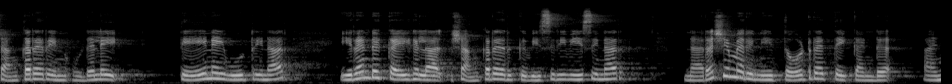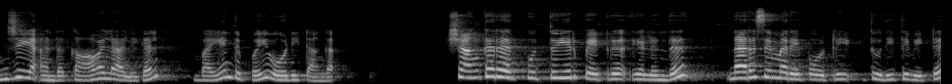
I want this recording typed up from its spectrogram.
சங்கரரின் உடலை தேனை ஊற்றினார். இரண்டு கைகளால் சங்கரருக்கு விசிறி வீசினார். நரசிம்மரின் இத்தோற்றத்தை கண்டு அஞ்சிய அந்த காவலாளிகள் பயந்து போய் ஓடிட்டாங்க. சங்கரர் புத்துயிர் பெற்று எழுந்து நரசிம்மரை போற்றி துதித்துவிட்டு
